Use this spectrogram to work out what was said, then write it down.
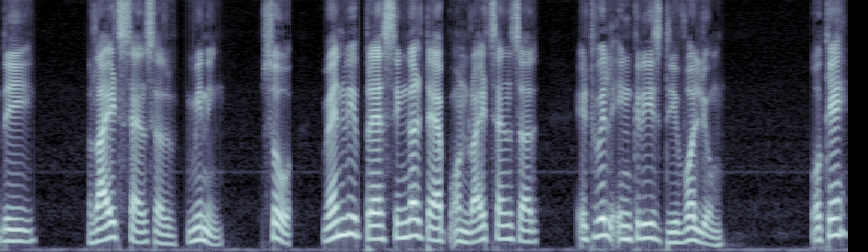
the right sensor meaning. So, when we press single tap on right sensor, it will increase the volume. Okay?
